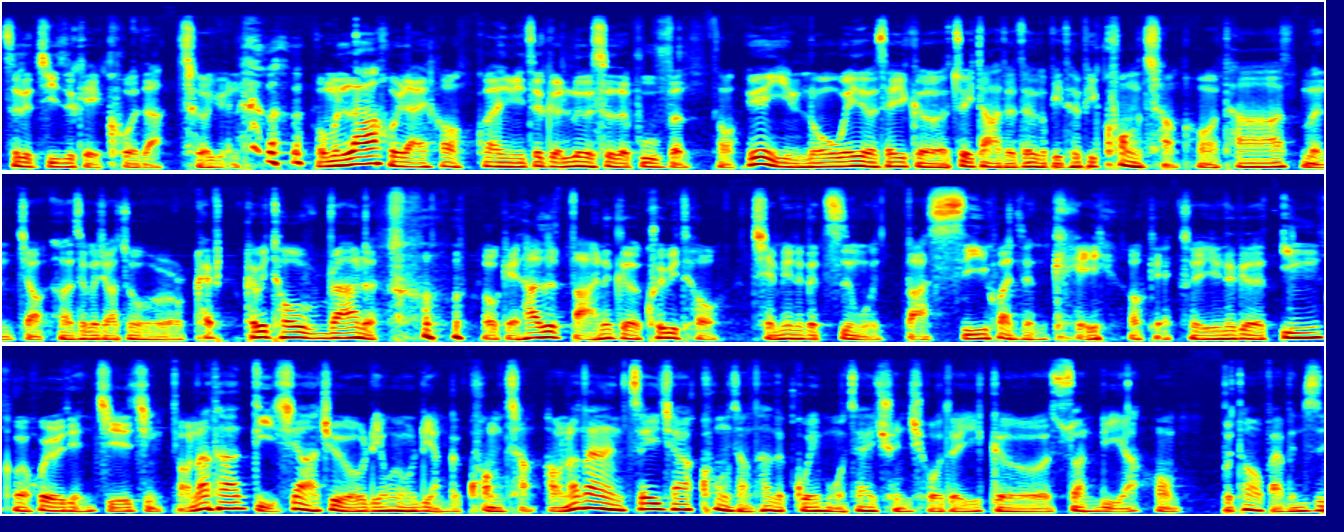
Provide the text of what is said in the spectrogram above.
这个机制可以扩大。扯远了，我们拉回来哈，关于这个乐色的部分哦，因为以挪威的这个最大的这个比特币矿场哦，他们叫呃这个叫做 Capital Valor，OK，他是把那个 Crypto 前面那个字母把 C 换成 K，OK，所以那个音会会有点接近。好，那它底下就有另外有两个矿场。好，那当然这一家矿场它的规模在全球的一个算力啊，哦。不到百分之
